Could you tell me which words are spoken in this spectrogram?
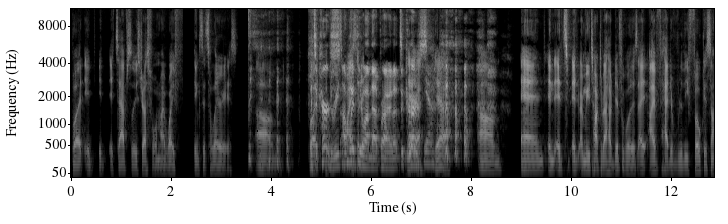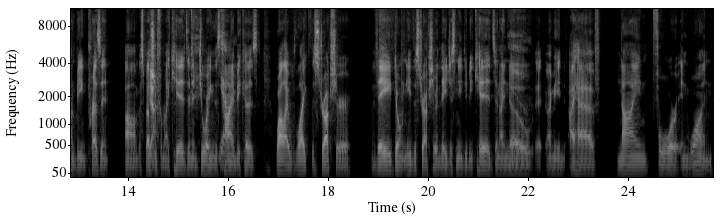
but it, it it's absolutely stressful. My wife thinks it's hilarious. Um, it's a curse. I'm with you it, on that, Brian. It's a curse. Yeah. Yeah. yeah. um, and and it's it, I mean, we talked about how difficult it is. I, I've had to really focus on being present, um, especially yeah. for my kids and enjoying this yeah. time because while I like the structure, they don't need the structure and they just need to be kids. And I know, yeah. I mean, I have nine, four, and one,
